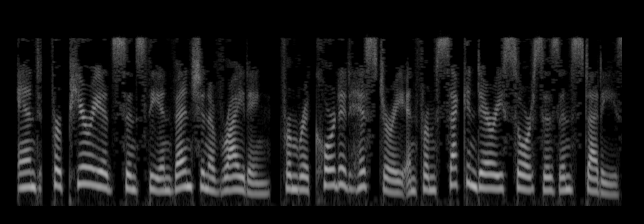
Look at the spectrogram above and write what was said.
and, for periods since the invention of writing, from recorded history and from secondary sources and studies.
